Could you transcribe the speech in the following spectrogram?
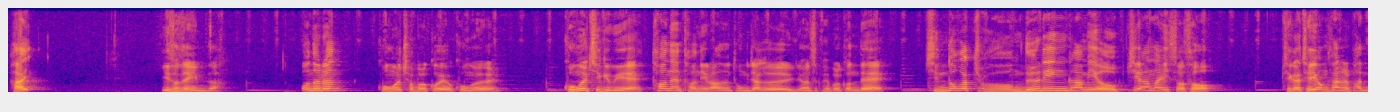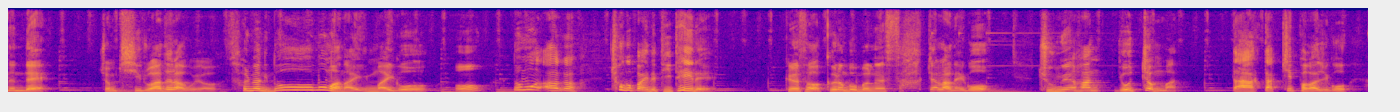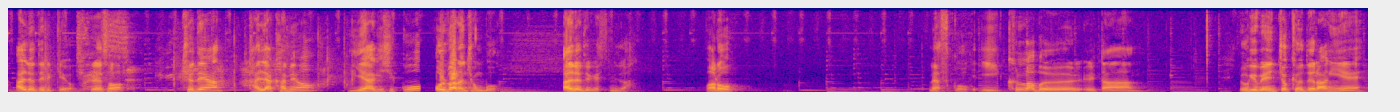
하이 이 선생입니다. 오늘은 공을 쳐볼 거예요. 공을 공을 치기 위해 턴앤턴이라는 동작을 연습해 볼 건데 진도가 좀 느린 감이 없지 않아 있어서 제가 제 영상을 봤는데 좀 지루하더라고요. 설명이 너무 많아 임마 이거 어 너무 아가 초급반인데 디테일해. 그래서 그런 부분을 싹 잘라내고 중요한 요점만 딱딱 짚어가지고 알려드릴게요. 그래서 최대한 간략하며 이해하기 쉽고 올바른 정보 알려드리겠습니다. 바로 렛츠고. 이 클럽을 일단 여기 왼쪽 겨드랑이에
